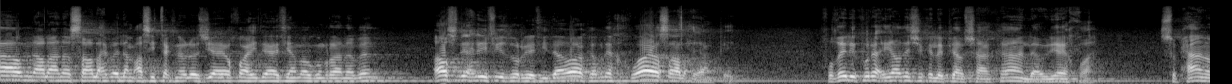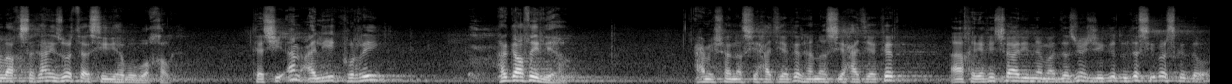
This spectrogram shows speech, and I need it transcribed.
ئاو مناڵانە ساڵح بە لەم عسی تەکنۆلۆژیایە خوا هیدایەتیان بە گومڕانە بن. ئاصلح لي في ذريتي داواکە بڵێ خوایە صالحیان بکەیت فضیلی کوورە عیادێکێکە لە پیاو چاکان لە ئەولیای خوا سبحان الله قسەکانی زۆر تەسیری هەبوو بۆ خەڵک کەچی ئەم علی کوڕی هەرگاڵی لێها هەمیشە نەسیحەتیە کرد هە نەسیحەتیە کرد ئاخریەکەی چاری نەما دەستنوێژی کرد و دەستی بەرز کردەوە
